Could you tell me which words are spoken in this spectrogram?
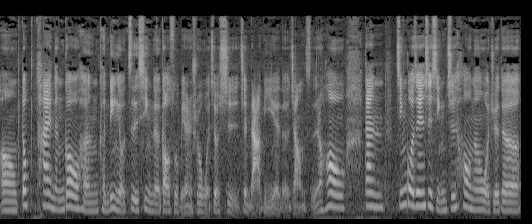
嗯、都不太能够很肯定有自信的告诉别人说。我就是正大毕业的这样子，然后，但经过这件事情之后呢，我觉得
